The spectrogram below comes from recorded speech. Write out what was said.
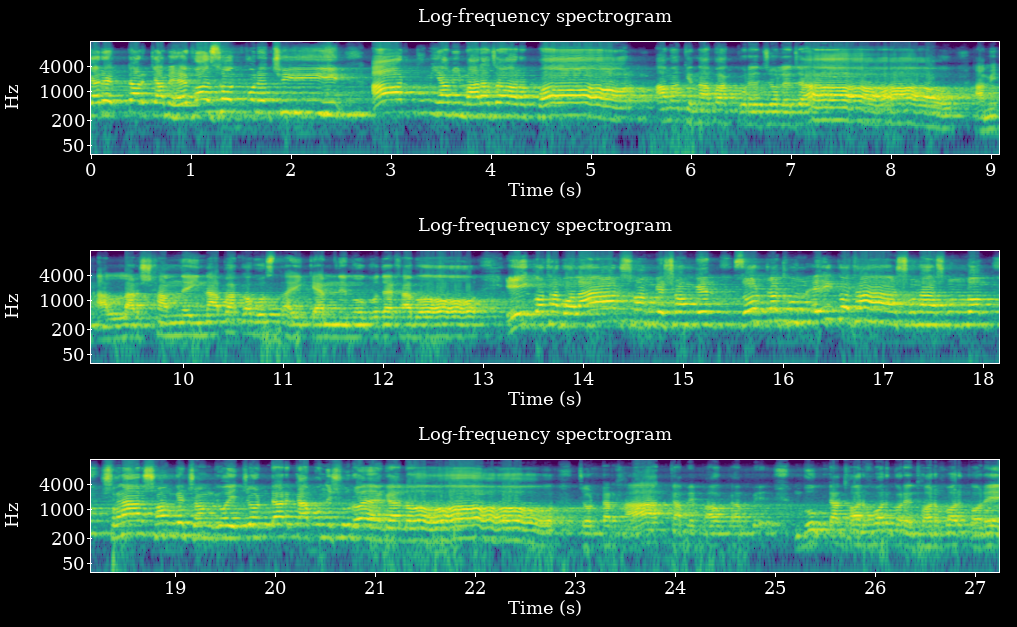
ক্যারেক্টারকে আমি হেফাজত করেছি। আর তুমি আমি মারা যাওয়ার পর আমাকে নাপাক করে চলে যাও। আমি আল্লাহর সামনেই নাপাক অবস্থায় কেমনে মুখ দেখাবো? এই কথা বলার সঙ্গে সঙ্গে চোর যখন এই কথা শোনা শুনল, শোনার সঙ্গে সঙ্গে ওই চোরটার কাঁপুনি শুরু হয়ে গেল। চোরটার হাত কাঁপে, পাও কাঁপে, বুকটা ধরপর করে ধরপর করে।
